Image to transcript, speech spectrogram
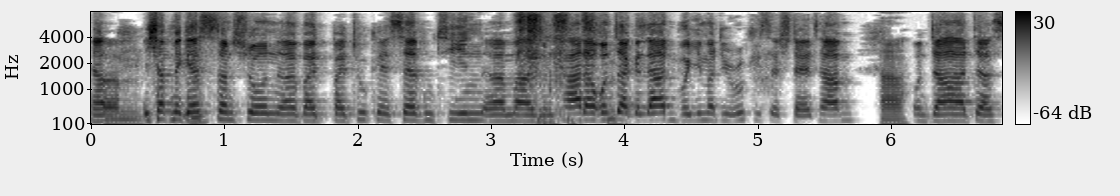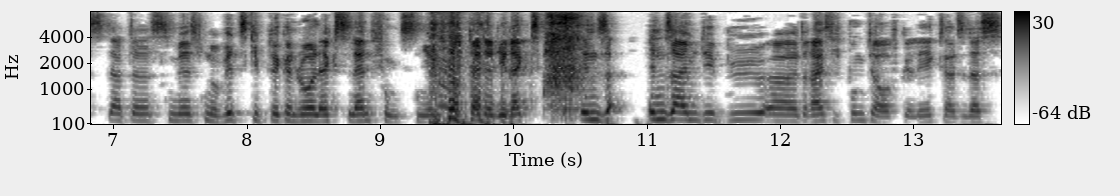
Ja, ähm, ich habe mir hm? gestern schon äh, bei, bei 2K17 äh, mal so einen Kader runtergeladen, wo jemand die Rookies erstellt haben. Ah. Und da hat das, da hat das Smith Nowitzki Pick and Roll exzellent funktioniert. Da hat er direkt in, in seinem Debüt äh, 30 Punkte aufgelegt. Also das,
